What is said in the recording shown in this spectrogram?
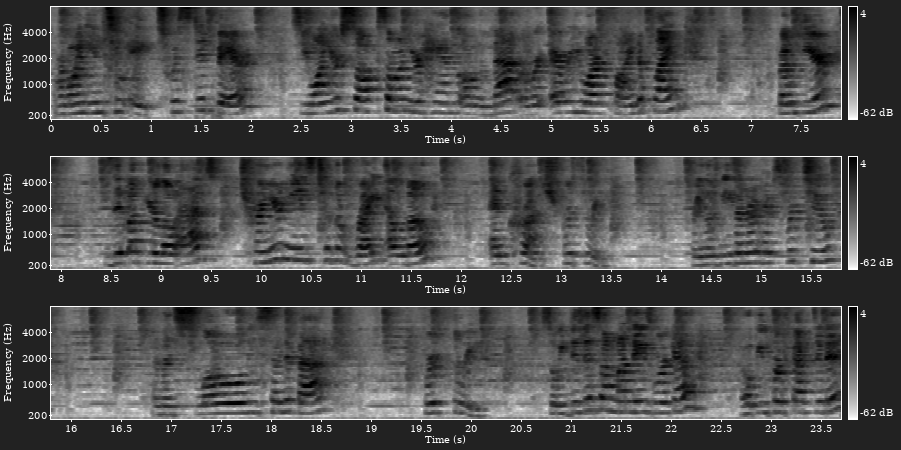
And we're going into a twisted bear. So you want your socks on, your hands on the mat, or wherever you are, find a plank. From here, zip up your low abs, turn your knees to the right elbow, and crunch for three. Bring those knees under your hips for two, and then slowly send it back for three. So we did this on Monday's workout. I hope you perfected it.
